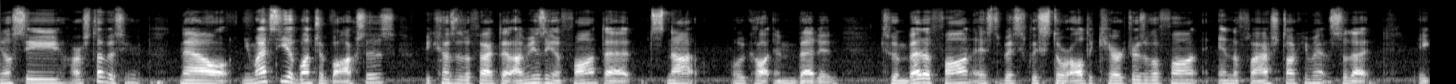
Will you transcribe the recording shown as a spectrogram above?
you'll see our stuff is here. Now you might see a bunch of boxes because of the fact that I'm using a font that's not what we call embedded to embed a font is to basically store all the characters of a font in the flash document so that it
